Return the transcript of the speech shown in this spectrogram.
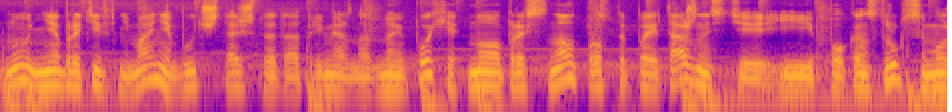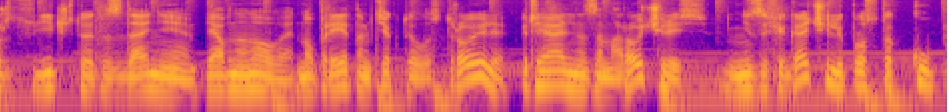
ну, не обратит внимания, будет считать, что это примерно одной эпохи, но профессионал просто по этажности и по конструкции может судить, что это здание явно новое. Но при этом те, кто его строили, реально заморочились, не зафигачили просто куб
